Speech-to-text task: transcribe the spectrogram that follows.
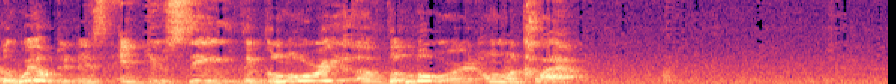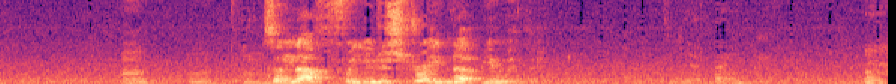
the wilderness and you see the glory of the Lord on a cloud. Mm, mm, It's enough for you to straighten up, you would think. You think?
